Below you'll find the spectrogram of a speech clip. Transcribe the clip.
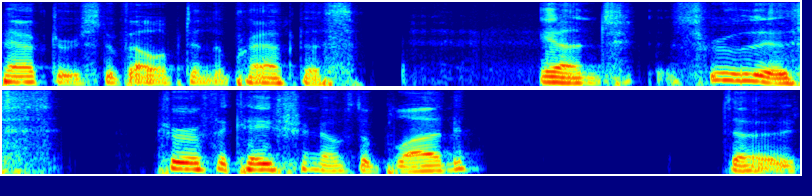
factors developed in the practice. And through this purification of the blood, the,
